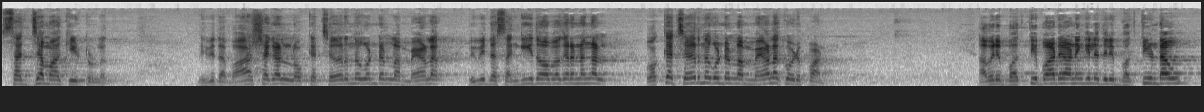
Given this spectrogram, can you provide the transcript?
സജ്ജമാക്കിയിട്ടുള്ളത്. വിവിധ ഭാഷകളിലൊക്കെ ചേർന്നുകൊണ്ടുള്ള മേള വിവിധ സംഗീതോപകരണങ്ങൾ ഒക്കെ ചേർന്നുകൊണ്ടുള്ള മേളക്കൊഴുപ്പാണ് അവർ ഭക്തി പാടുകയാണെങ്കിൽ അതിൽ ഭക്തി ഉണ്ടാവും.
